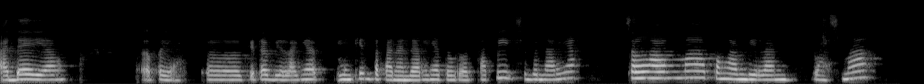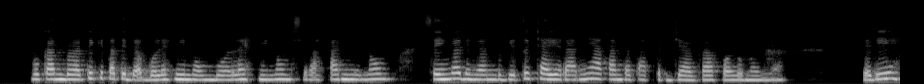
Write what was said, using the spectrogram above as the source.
Ada yang apa ya Eh, kita bilangnya mungkin tekanan darahnya turun. Tapi sebenarnya selama pengambilan plasma bukan berarti kita tidak boleh minum, boleh minum, silakan minum sehingga dengan begitu cairannya akan tetap terjaga volumenya. Jadi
